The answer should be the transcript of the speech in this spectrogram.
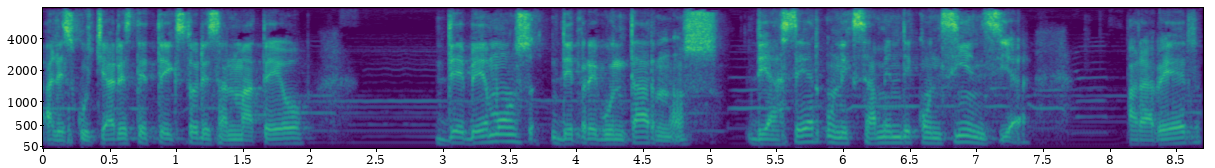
Al escuchar este texto de San Mateo, debemos de preguntarnos, de hacer un examen de conciencia para ver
